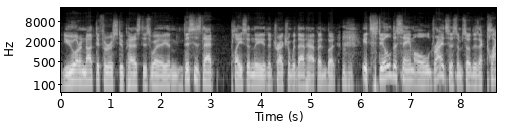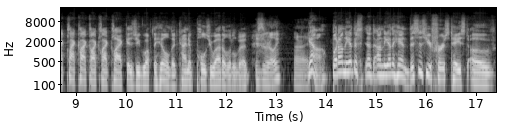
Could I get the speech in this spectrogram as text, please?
You are not the first to pass this way, and this is that place in the, the attraction where that happened, but mm-hmm. it's still the same old ride system. So there's a clack, clack, clack, clack, clack, clack as you go up the hill that kind of pulls you out a little bit. Is it really? All right. Yeah, but on the other uh, on the other hand, this is your first taste of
